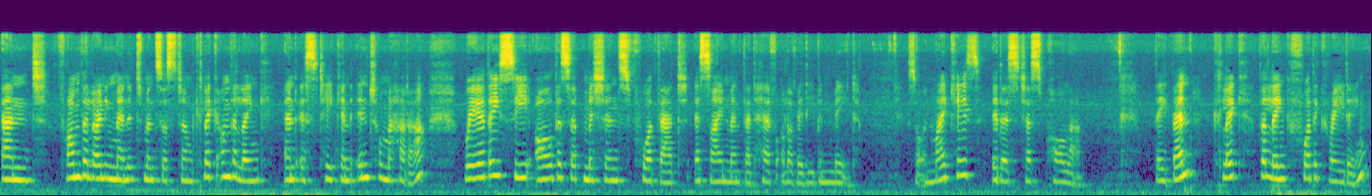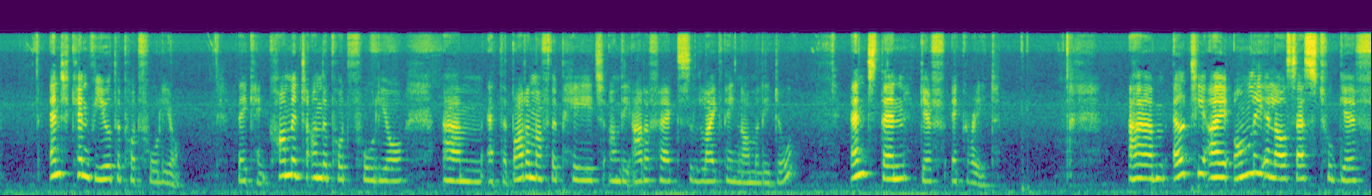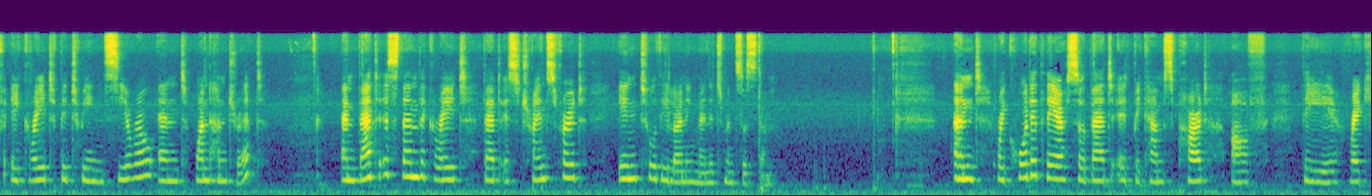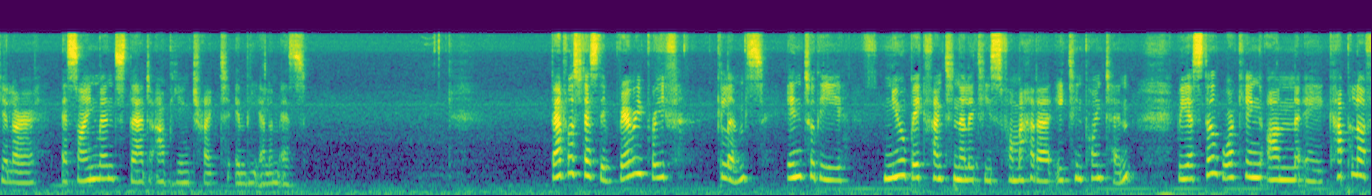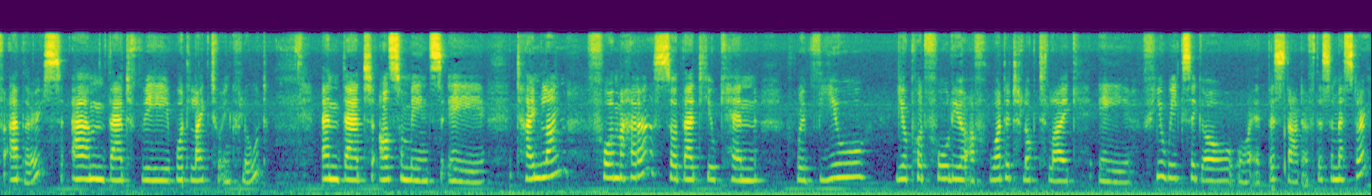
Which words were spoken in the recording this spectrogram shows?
and from the learning management system click on the link and is taken into Mahara where they see all the submissions for that assignment that have already been made. So in my case it is just Paula. They then click the link for the grading and can view the portfolio. They can comment on the portfolio um, at the bottom of the page on the artifacts like they normally do and then give a grade. Um, LTI only allows us to give a grade between 0 and 100 and that is then the grade that is transferred into the learning management system and record it there so that it becomes part of the regular assignments that are being tracked in the LMS. That was just a very brief glimpse into the new big functionalities for Mahara 18.10. We are still working on a couple of others um, that we would like to include. And that also means a timeline for Mahara so that you can review your portfolio of what it looked like a few weeks ago or at the start of the semester.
